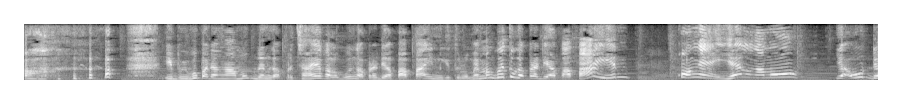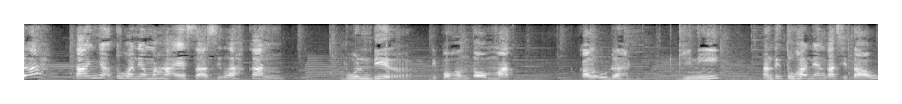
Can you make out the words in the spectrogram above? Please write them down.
Oh, ibu-ibu pada ngamuk dan gak percaya kalau gue gak pernah diapa-apain gitu loh. Memang gue tuh gak pernah diapa-apain. Kok ngeyel kamu? Ya udah, tanya Tuhan yang Maha Esa, silahkan bundir di pohon tomat. Kalau udah gini, nanti Tuhan yang kasih tahu.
